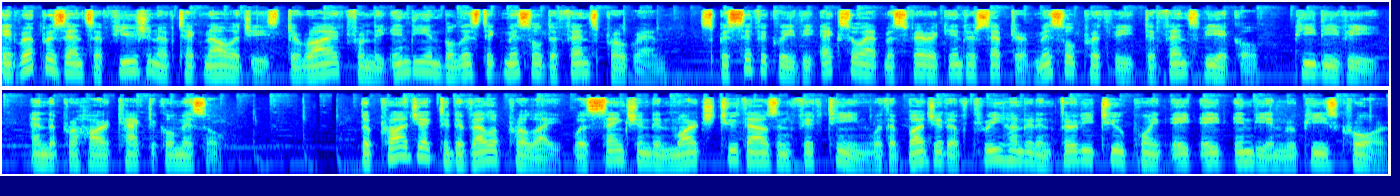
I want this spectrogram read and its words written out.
It represents a fusion of technologies derived from the Indian Ballistic Missile Defense Program, specifically the Exo-Atmospheric Interceptor Missile Prithvi Defense Vehicle, PDV, and the Prahar tactical missile. The project to develop Pralay was sanctioned in March 2015 with a budget of 332.88 Indian rupees crore,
